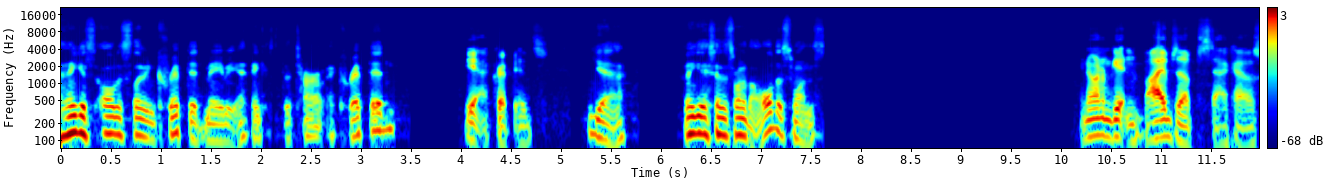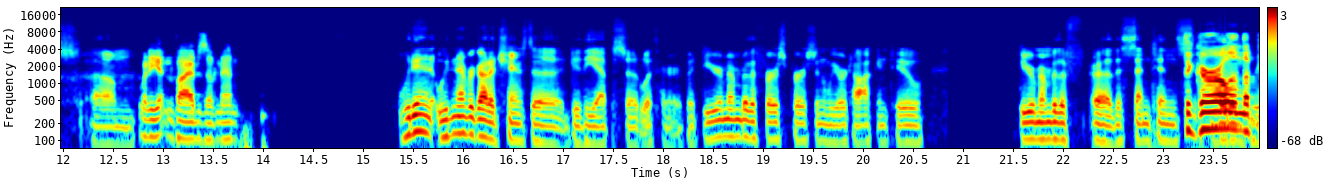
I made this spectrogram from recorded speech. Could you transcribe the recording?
I think it's oldest living cryptid maybe. I think it's the term a cryptid. Yeah, cryptids. Yeah. I think they said it's one of the oldest ones. You know what I'm getting vibes up, Stackhouse. Um, What are you getting vibes of, man? we didn't we never got a chance to do the episode with her but do you remember the first person we were talking to do you remember the uh, the sentence The girl in the green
